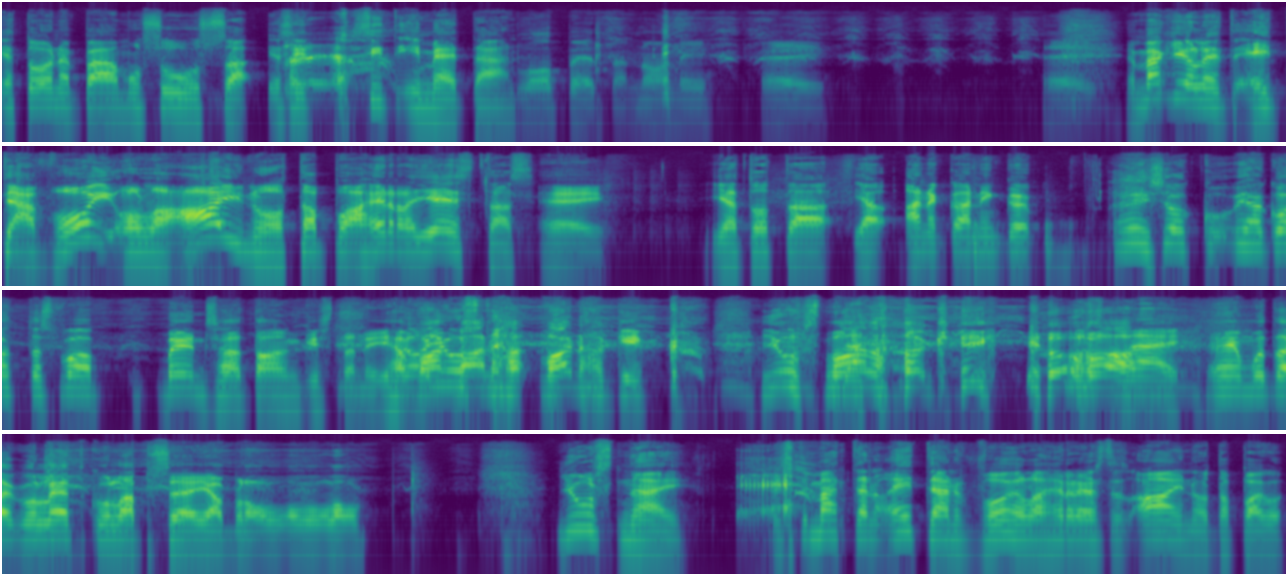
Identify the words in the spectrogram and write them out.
ja toinen pää on mun suussa ja sit, sit imetään. Lopeta, no niin. Hei. Hei. Ja mäkin olin, että ei tää voi olla ainoa tapa, herra jestas. Hei. Ja, tota, ja ainakaan niinkö, Ei se on ku, ihan kun ottais vaan bensaa tankista, niin ihan No just vanha, vanha kikka. just näin, Vanha kikka vaan. näin. Ei muuta kuin letku lapseen ja blablabla. Just näin. Ja sitten mä että no ei tämä nyt voi olla herra ainoa tapa. Kun...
